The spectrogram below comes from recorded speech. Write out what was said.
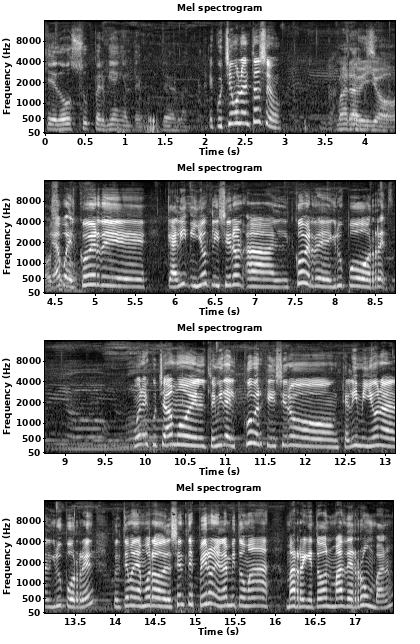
quedó súper bien el tema, de verdad. Escuchémoslo entonces. Maravilloso. Ya, pues el cover de Kalim y yo que le hicieron al cover de grupo Red. Bueno, escuchábamos el temita del cover que hicieron Kalim y John al grupo Red con el tema de amor a adolescentes, pero en el ámbito más, más reggaetón, más de rumba, ¿no?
